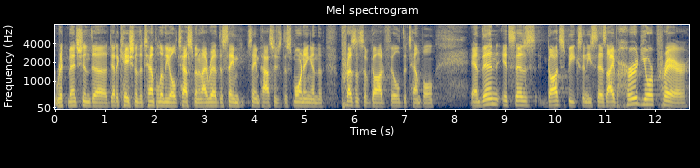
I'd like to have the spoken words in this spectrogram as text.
Rick mentioned the dedication of the temple in the Old Testament, and I read the same, same passage this morning, and the presence of God filled the temple. And then it says, God speaks and he says, I've heard your prayer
